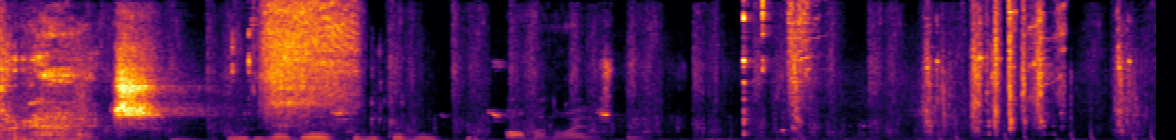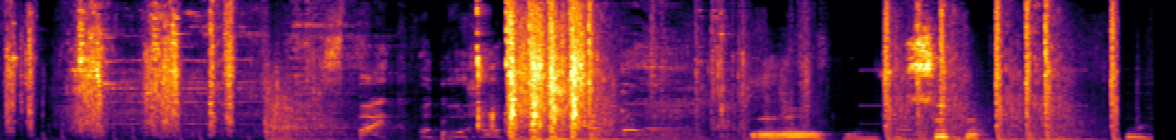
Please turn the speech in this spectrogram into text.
Precz! Kurwa, dało się do tego uśpieć. Omen Wild śpi. Spike podłożony. A, on to jest seta. Okej.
